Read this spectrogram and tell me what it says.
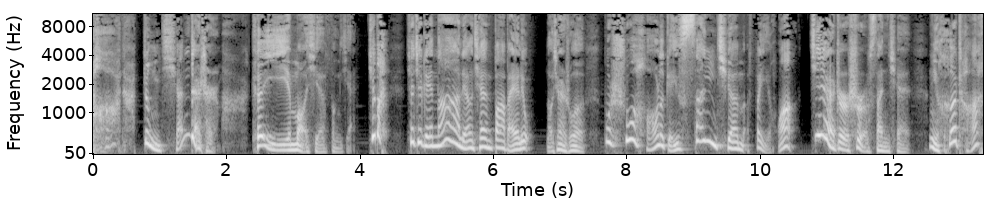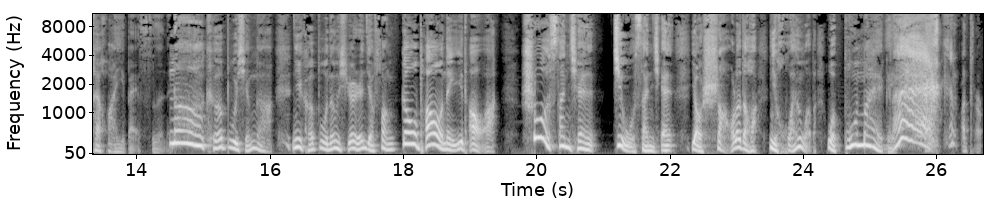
哈，那挣钱的事嘛，可以冒些风险。去吧，去去给拿两千八百六。老先生说：“不说好了给三千吗？”废话，戒指是三千。你喝茶还花一百四呢？那可不行啊！你可不能学人家放高炮那一套啊！说三千就三千，要少了的话你还我吧，我不卖给。哎，老头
